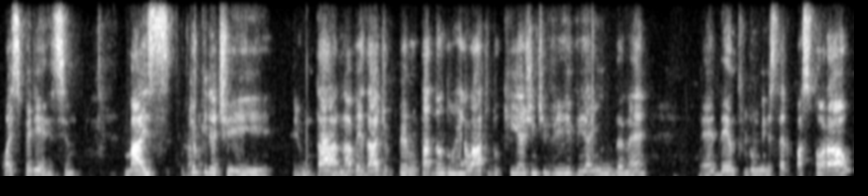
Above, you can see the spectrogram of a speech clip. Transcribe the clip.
com a experiência. Mas o que eu queria te perguntar, na verdade, perguntar dando um relato do que a gente vive ainda, né? É, dentro do uhum. Ministério Pastoral.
